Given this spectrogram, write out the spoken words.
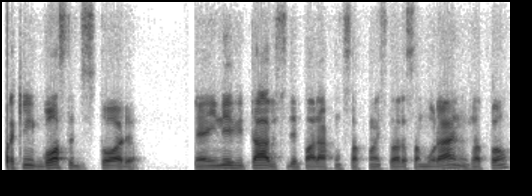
Para quem gosta de história, é inevitável se deparar com, com a história samurai no Japão.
